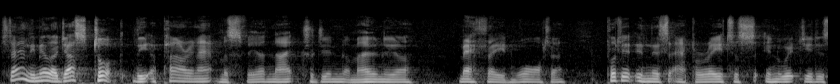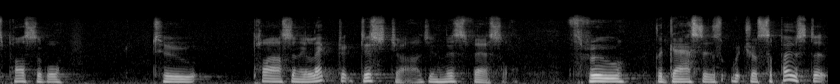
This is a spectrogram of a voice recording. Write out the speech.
Stanley Miller just took the Oparin atmosphere, nitrogen, ammonia, methane, water, put it in this apparatus in which it is possible to pass an electric discharge in this vessel through the gases which are supposed to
